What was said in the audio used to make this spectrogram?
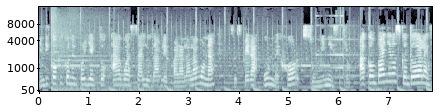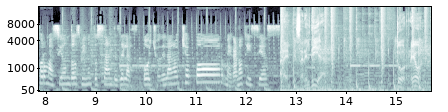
indicó que con el proyecto Agua Saludable para la Laguna espera un mejor suministro. Acompáñenos con toda la información dos minutos antes de las 8 de la noche por Mega Noticias. Para empezar el día, Torreón.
